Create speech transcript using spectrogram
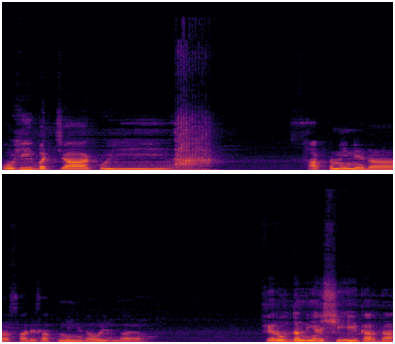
ਉਹੀ ਬੱਚਾ ਕੋਈ 7 ਮਹੀਨੇ ਦਾ 7.5 ਮਹੀਨੇ ਦਾ ਹੋ ਜਾਂਦਾ ਆ, ਫਿਰ ਉਹ ਦੰਦੀਆਂ 6 ਕਰਦਾ।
